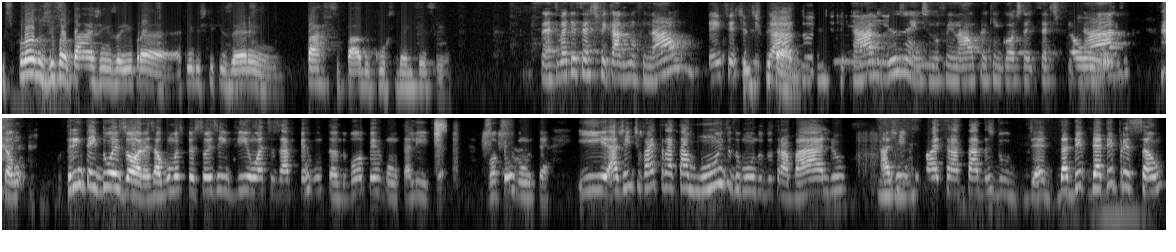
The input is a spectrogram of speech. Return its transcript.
os planos de vantagens aí para aqueles que quiserem participar do curso do NPC. Certo, vai ter certificado no final? Tem certificado. Certificado, viu, gente? No final, para quem gosta de certificado. Então, 32 horas. Algumas pessoas enviam WhatsApp perguntando. Boa pergunta, Lívia. Boa pergunta. E a gente vai tratar muito do mundo do trabalho, a uhum. gente vai tratar das, do, da, da depressão,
